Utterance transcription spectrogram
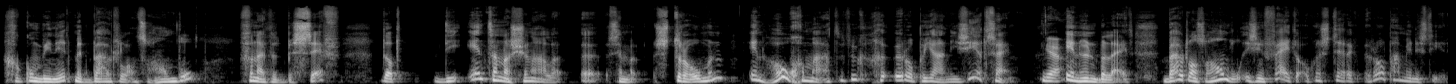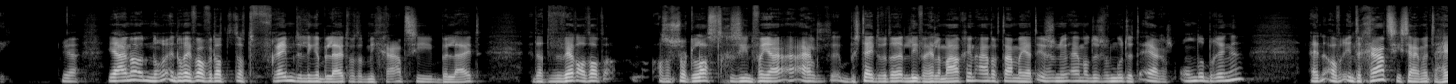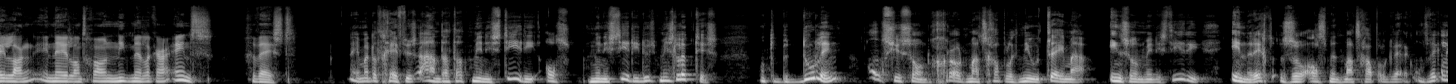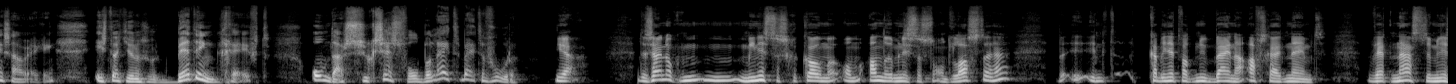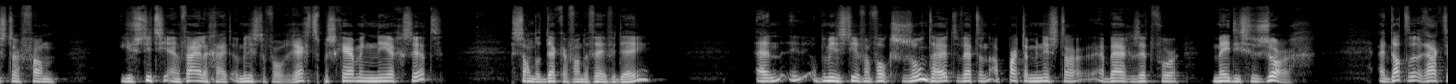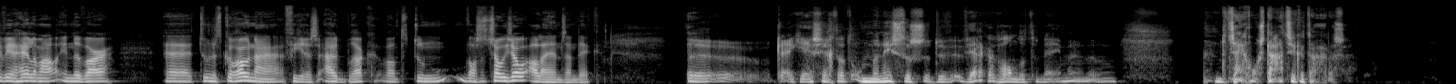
gecombineerd met buitenlandse handel vanuit het besef dat die internationale uh, zeg maar, stromen in hoge mate natuurlijk geëuropeaniseerd zijn ja. in hun beleid. Buitenlandse handel is in feite ook een sterk Europa-ministerie. Ja, ja en nog, nog even over dat, dat vreemdelingenbeleid, wat dat migratiebeleid. Dat werd altijd als een soort last gezien van ja, eigenlijk besteden we er liever helemaal geen aandacht aan. Maar ja, het is er nu eenmaal, dus we moeten het ergens onderbrengen. En over integratie zijn we het heel lang in Nederland gewoon niet met elkaar eens geweest. Nee, maar dat geeft dus aan dat dat ministerie als ministerie dus mislukt is. Want de bedoeling, als je zo'n groot maatschappelijk nieuw thema in zo'n ministerie inricht, zoals met maatschappelijk werk, ontwikkelingssamenwerking, is dat je een soort bedding geeft om daar succesvol beleid bij te voeren. Ja, er zijn ook ministers gekomen om andere ministers te ontlasten. Hè? In het kabinet wat nu bijna afscheid neemt, werd naast de minister van Justitie en Veiligheid een minister voor Rechtsbescherming neergezet. Sander Dekker van de VVD. En op het ministerie van Volksgezondheid werd een aparte minister erbij gezet voor medische zorg. En dat raakte weer helemaal in de war uh, toen het coronavirus uitbrak. Want toen was het sowieso alle hens aan dek. Uh, kijk, jij zegt dat om ministers de werk uit handen te nemen. Dat zijn gewoon staatssecretarissen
